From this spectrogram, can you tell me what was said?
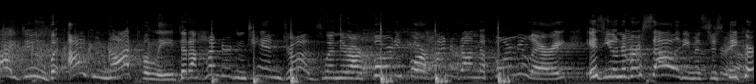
I do, but I do not believe that 110 drugs, when there are 4,400 on the formulary, is universality, Mr. Speaker.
